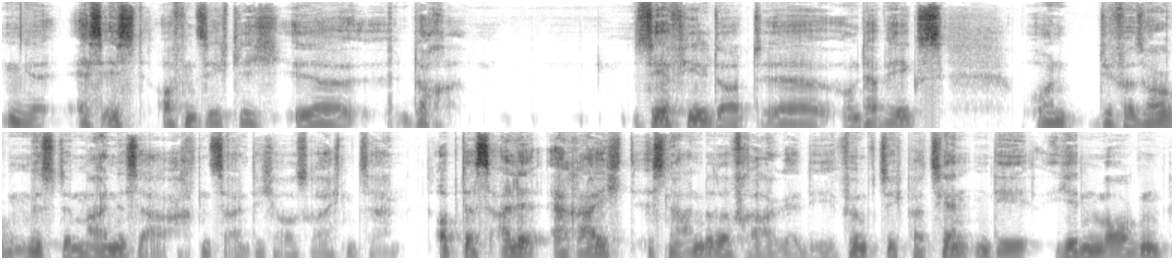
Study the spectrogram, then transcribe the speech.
Äh, es ist offensichtlich äh, doch sehr viel dort äh, unterwegs und die Versorgung müsste meines Erachtens eigentlich ausreichend sein. Ob das alle erreicht, ist eine andere Frage. Die 50 Patienten, die jeden Morgen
